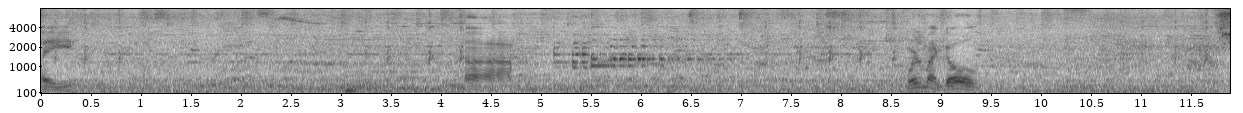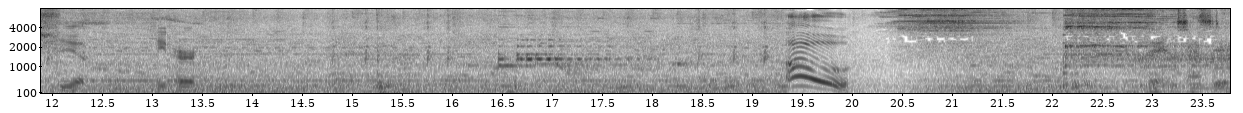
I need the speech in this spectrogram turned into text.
Hey. Ah. Where's my gold? Shit. Need her. Oh! Fantastic.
